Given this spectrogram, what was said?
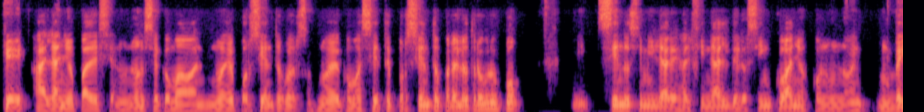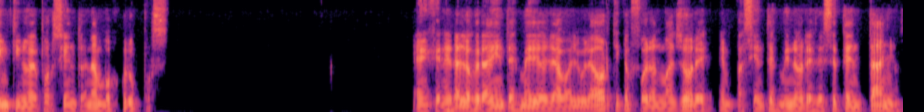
que al año padecían un 11,9% versus 9,7% para el otro grupo, siendo similares al final de los cinco años con un 29% en ambos grupos. En general, los gradientes medios de la válvula aórtica fueron mayores en pacientes menores de 70 años,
